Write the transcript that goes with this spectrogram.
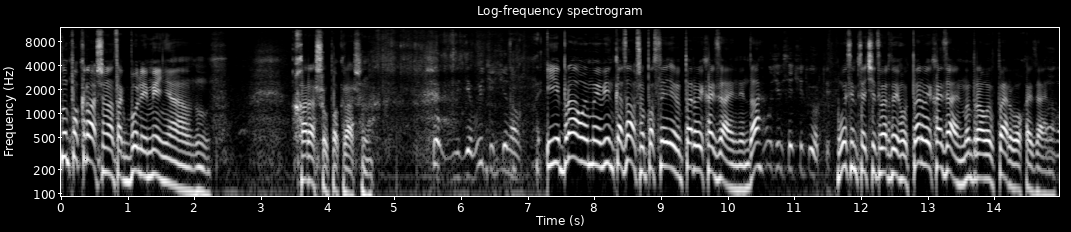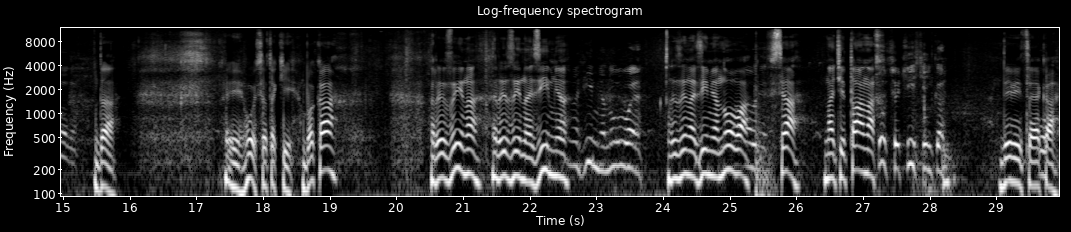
Ну, покрашена так більш-менш ну, хорошо покрашена. Все везде вичищено. І брали ми, він казав, що після перший хазяїн він, да? 84-й. 84 год. Перший хазяїн, ми брали в першого хазяїна. Да, да, Да. І ось отакі бока. Резина, резина зимня. Зимня новая. резина зимня нова, вся на титанах. Тут все чистенько. Дивіться, яка,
